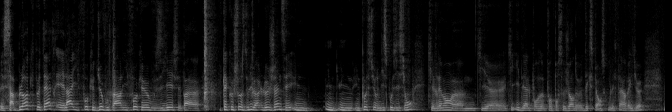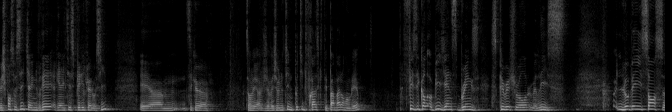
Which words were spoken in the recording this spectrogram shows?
et ça bloque peut-être, et là il faut que Dieu vous parle, il faut que vous ayez, je sais pas, quelque chose de lui. Le jeûne, c'est une une, posture, une disposition qui est vraiment euh, qui, euh, qui, idéale pour, pour, pour ce genre d'expérience que vous voulez faire avec Dieu. Mais je pense aussi qu'il y a une vraie réalité spirituelle aussi. Et euh, c'est que. J'avais noté une petite phrase qui était pas mal en anglais. Physical obedience brings spiritual release. L'obéissance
